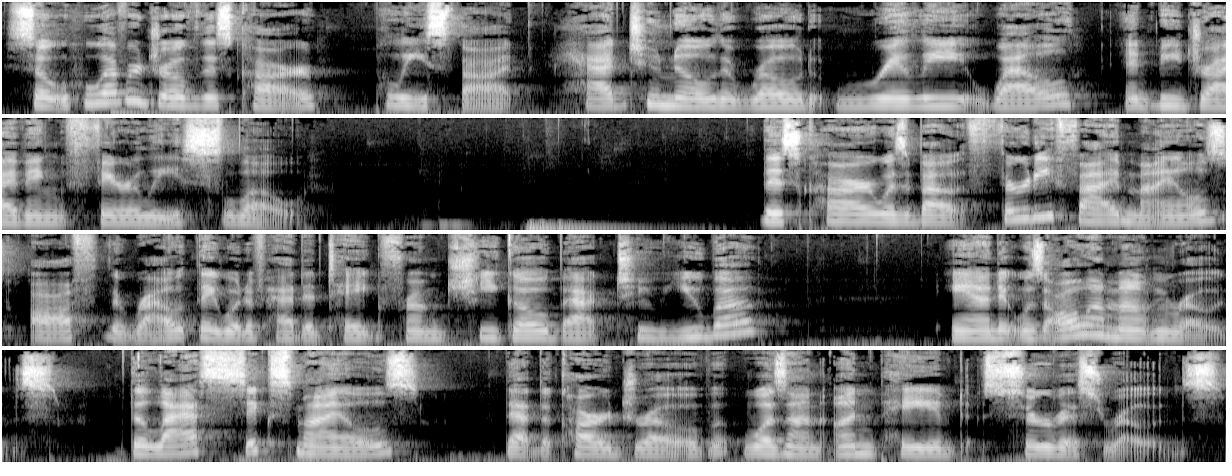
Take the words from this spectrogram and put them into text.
So, whoever drove this car, police thought, had to know the road really well and be driving fairly slow. This car was about 35 miles off the route they would have had to take from Chico back to Yuba, and it was all on mountain roads. The last six miles that the car drove was on unpaved service roads.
